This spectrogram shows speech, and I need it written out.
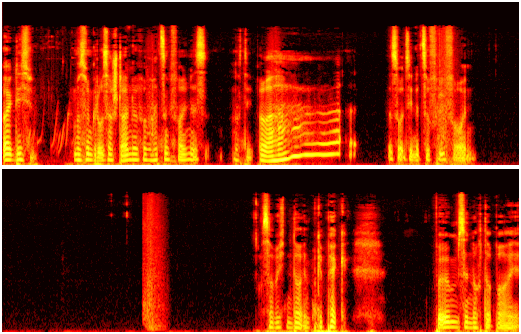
eigentlich, was für ein großer Stein mir vom Herzen gefallen ist? Nachdem... Ah! Das soll sie nicht zu früh freuen. Was habe ich denn da im Gepäck? Böhmen sind noch dabei.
